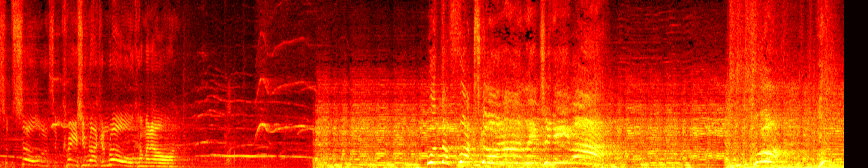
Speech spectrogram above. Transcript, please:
Some soul and some crazy rock and roll coming on. What the fuck's going on, Lake Geneva? Come on!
